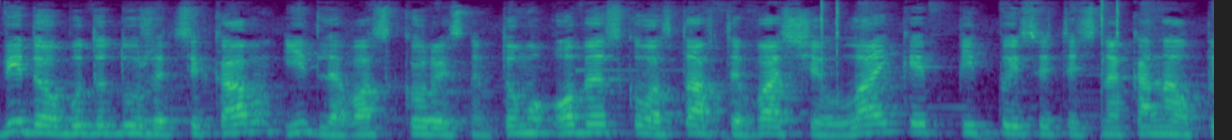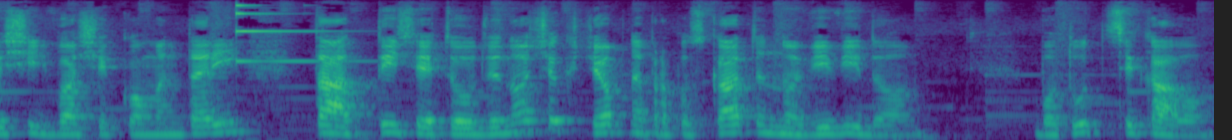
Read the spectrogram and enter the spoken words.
Відео буде дуже цікавим і для вас корисним. Тому обов'язково ставте ваші лайки, підписуйтесь на канал, пишіть ваші коментарі та тисяйте у дзвіночок, щоб не пропускати нові відео. Бо тут цікаво.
